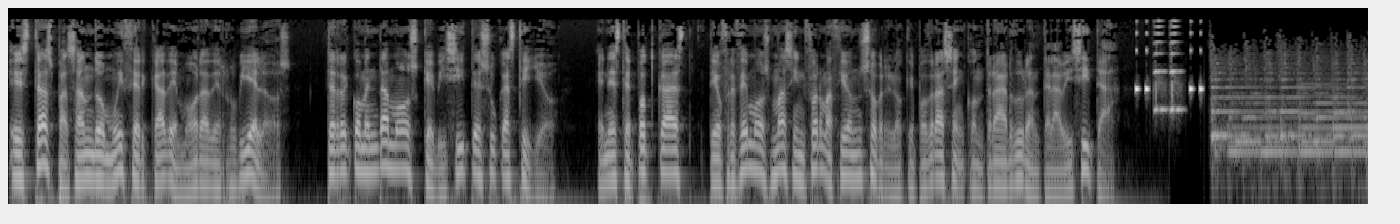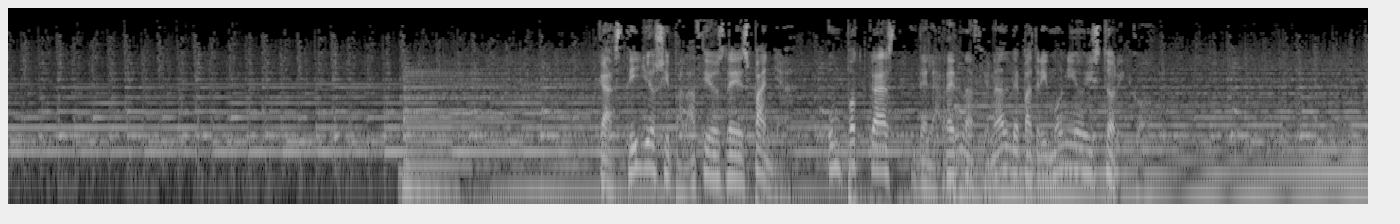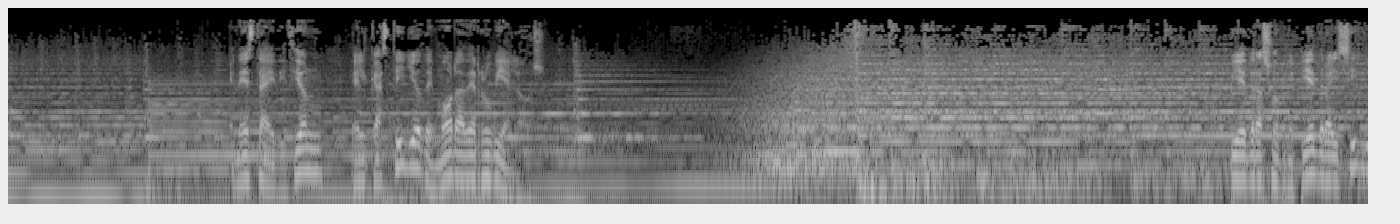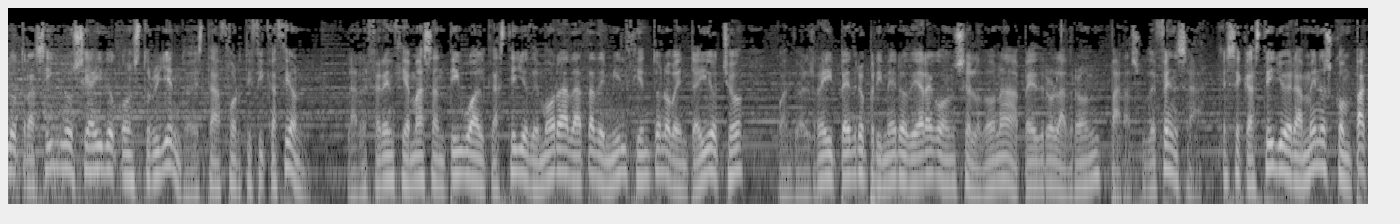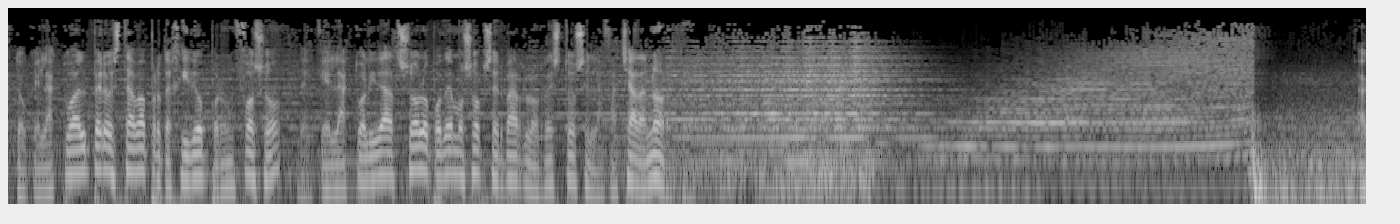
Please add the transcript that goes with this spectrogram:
Estás pasando muy cerca de Mora de Rubielos. Te recomendamos que visites su castillo. En este podcast te ofrecemos más información sobre lo que podrás encontrar durante la visita. Castillos y Palacios de España, un podcast de la Red Nacional de Patrimonio Histórico. En esta edición, el castillo de Mora de Rubielos. Piedra sobre piedra y siglo tras siglo se ha ido construyendo esta fortificación. La referencia más antigua al castillo de Mora data de 1198 cuando el rey Pedro I de Aragón se lo dona a Pedro Ladrón para su defensa. Ese castillo era menos compacto que el actual, pero estaba protegido por un foso del que en la actualidad solo podemos observar los restos en la fachada norte.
